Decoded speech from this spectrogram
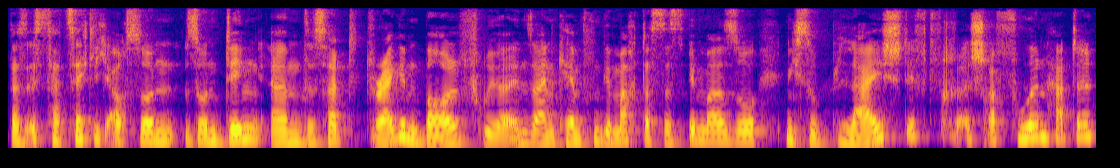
das ist tatsächlich auch so ein, so ein Ding, ähm, das hat Dragon Ball früher in seinen Kämpfen gemacht, dass das immer so, nicht so Bleistift-Schraffuren hatte,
